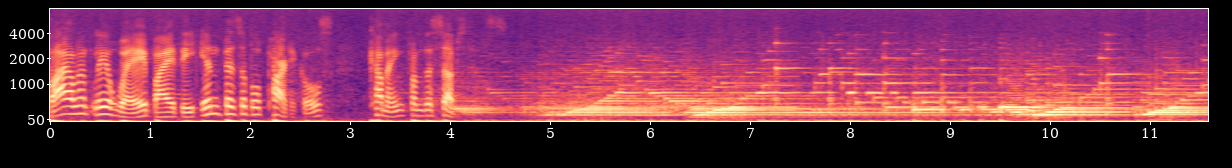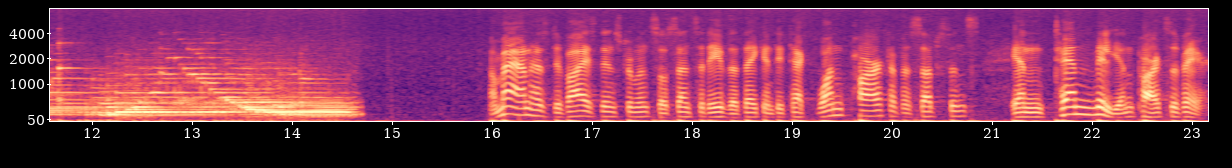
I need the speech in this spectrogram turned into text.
violently away by the invisible particles coming from the substance. Man has devised instruments so sensitive that they can detect one part of a substance in 10 million parts of air.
